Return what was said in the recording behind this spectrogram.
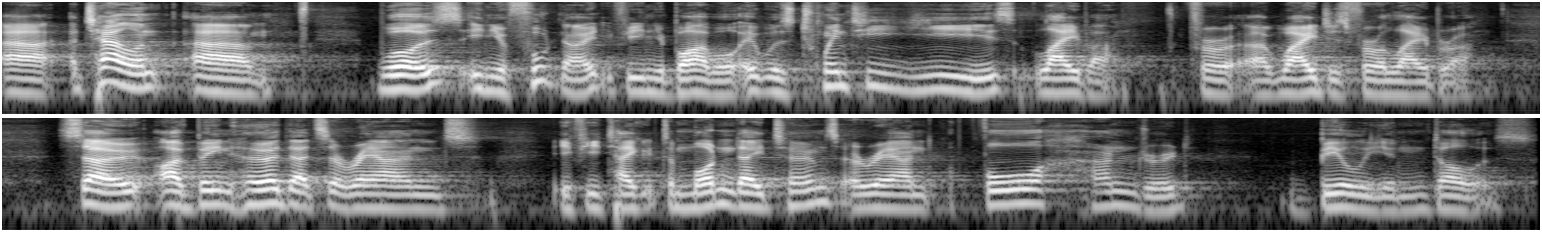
Uh, a talent um, was, in your footnote, if you're in your Bible, it was 20 years' labour for uh, wages for a labourer. So I've been heard that's around, if you take it to modern day terms, around 400 billion dollars.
